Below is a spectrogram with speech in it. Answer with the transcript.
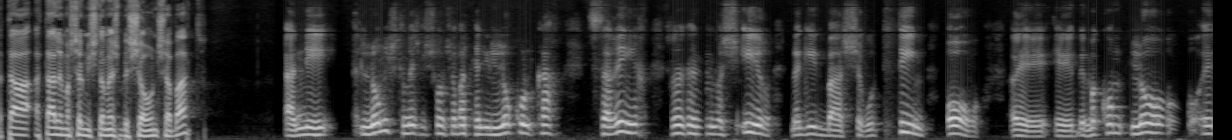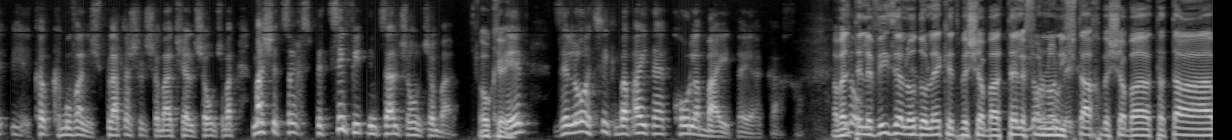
אתה למשל משתמש בשעון שבת? אני לא משתמש בשעון שבת, כי אני לא כל כך צריך, זאת אומרת, אני משאיר, נגיד, בשירותים אור. אה, אה, במקום לא, אה, כמובן יש פלטה של שבת שעל שעון שבת, מה שצריך ספציפית נמצא על שעון שבת. אוקיי. כן? זה לא הציק בבית, היה כל הבית היה ככה. אבל לא. טלוויזיה לא דולקת בשבת, טלפון לא, לא נפתח בשבת, אתה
